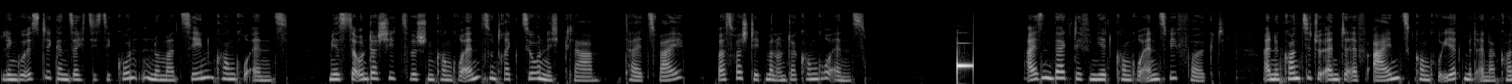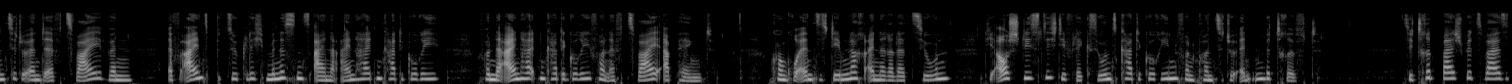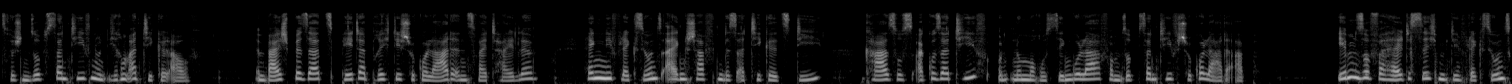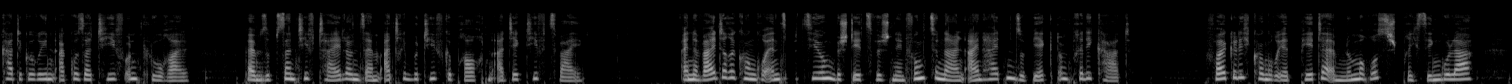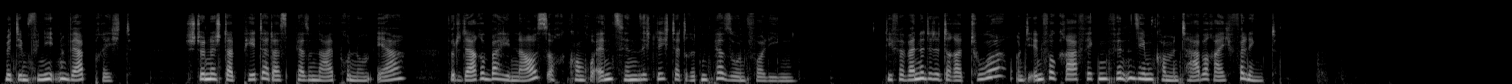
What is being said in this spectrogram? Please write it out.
Linguistik in 60 Sekunden Nummer 10 Kongruenz. Mir ist der Unterschied zwischen Kongruenz und Rektion nicht klar. Teil 2 Was versteht man unter Kongruenz? Eisenberg definiert Kongruenz wie folgt. Eine Konstituente f1 kongruiert mit einer Konstituente f2, wenn f1 bezüglich mindestens einer Einheitenkategorie von der Einheitenkategorie von f2 abhängt. Kongruenz ist demnach eine Relation, die ausschließlich die Flexionskategorien von Konstituenten betrifft. Sie tritt beispielsweise zwischen Substantiven und ihrem Artikel auf. Im Beispielsatz Peter bricht die Schokolade in zwei Teile hängen die Flexionseigenschaften des Artikels die (Kasus Akkusativ und Numerus Singular) vom Substantiv Schokolade ab. Ebenso verhält es sich mit den Flexionskategorien Akkusativ und Plural beim Substantiv Teile und seinem attributiv gebrauchten Adjektiv zwei. Eine weitere Kongruenzbeziehung besteht zwischen den funktionalen Einheiten Subjekt und Prädikat. Folglich kongruiert Peter im Numerus sprich Singular mit dem finiten Verb bricht. Stünde statt Peter das Personalpronomen er, würde darüber hinaus auch Kongruenz hinsichtlich der dritten Person vorliegen. Die verwendete Literatur und die Infografiken finden Sie im Kommentarbereich verlinkt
